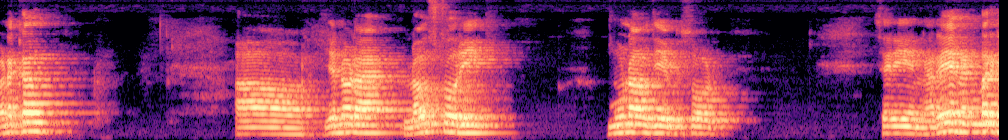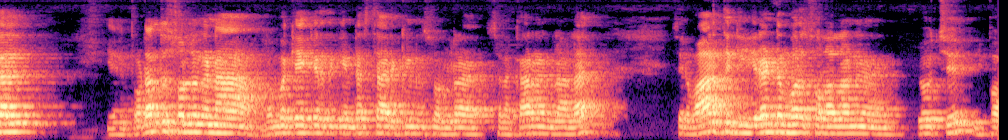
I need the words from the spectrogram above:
வணக்கம். என்னோட லவ் ஸ்டோரி மூணாவது எபிசோட். சரி நிறைய நண்பர்கள் எனக்கு தொடர்ந்து சொல்லுங்கண்ணா ரொம்ப கேட்குறதுக்கு இன்ட்ரெஸ்டாக இருக்குன்னு சொல்கிற சில காரணங்களால் சரி வாரத்துக்கு இரண்டு முறை சொல்லலான்னு யோசிச்சு இப்போ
